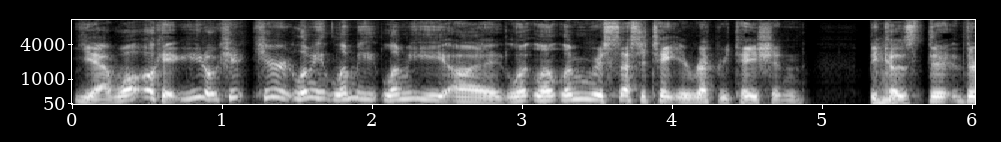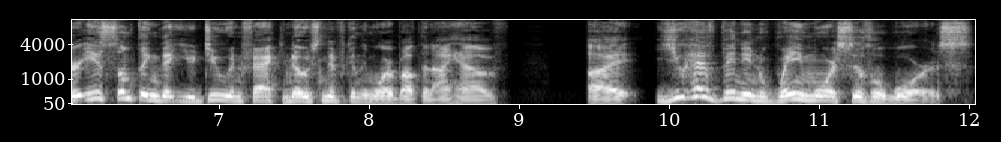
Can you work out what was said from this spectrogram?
Yeah, well, okay, you know, here, here let me let me let me uh let, let, let me resuscitate your reputation because there there is something that you do in fact know significantly more about than I have. Uh you have been in way more civil wars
